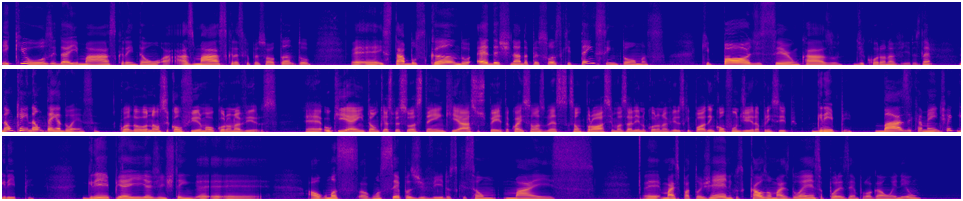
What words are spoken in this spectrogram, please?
e que use daí máscara. Então, as máscaras que o pessoal tanto é, é, está buscando é destinada a pessoas que têm sintomas, que pode ser um caso de coronavírus, né? Não quem não tem a doença. Quando não se confirma o coronavírus, é, o que é então que as pessoas têm que há suspeita? Quais são as doenças que são próximas ali no coronavírus que podem confundir a princípio? Gripe. Basicamente é gripe. Gripe, aí a gente tem é, é, é algumas, algumas cepas de vírus que são mais, é, mais patogênicos, causam mais doença, por exemplo, o H1N1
